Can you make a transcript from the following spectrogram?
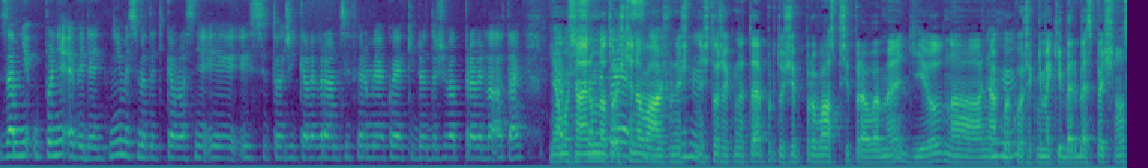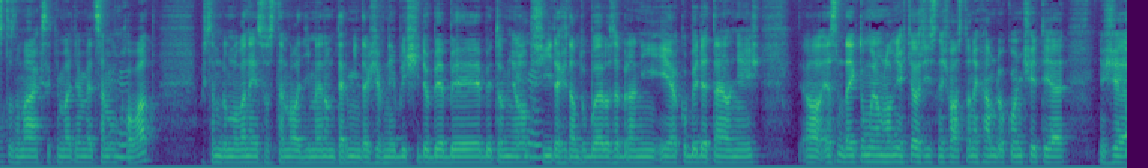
za mě úplně evidentní. My jsme teďka vlastně i, i si to říkali v rámci firmy, jako jaký dodržovat pravidla a tak. Já a možná jenom na to ještě jasný. navážu, než, Mhm. než to řeknete, protože pro vás připravujeme díl na nějakou, Mhm. jako řekněme, kyberbezpečnost, to znamená, jak se tímhle těm věcem uchovat. Už jsem domluvený s hostem, ladíme jenom termín, takže v nejbližší době by, by to mělo přijít, takže tam to bude rozebraný i jakoby detailnější. Já jsem tady k tomu jenom hlavně chtěl říct, než vás to nechám dokončit, je, že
